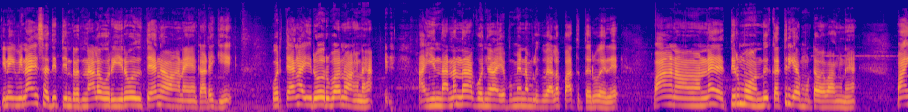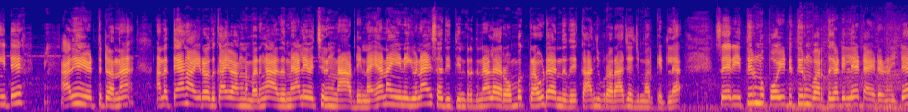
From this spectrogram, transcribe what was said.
இன்றைக்கி விநாயகர் சதுர்த்தின்றதுனால ஒரு இருபது தேங்காய் வாங்கினேன் என் கடைக்கு. ஒரு தேங்காய் இருபது ரூபான்னு வாங்கினேன். இந்த அண்ணன் தான் கொஞ்சம் எப்பவுமே நம்மளுக்கு விலை பார்த்து தருவார். வாங்கின உடனே திரும்ப வந்து கத்திரிக்காய் மூட்டை வாங்கினேன். வாங்கிட்டு அதையும் எடுத்துகிட்டு வந்தேன். அந்த தேங்காய் இருபது காய் வாங்கின பாருங்கள் அது மேலே வச்சிருங்கண்ணா அப்படின்னா. ஏன்னா இன்றைக்கி விநாயகர் சதுர்த்தின்றதுனால ரொம்ப க்ரௌடாக இருந்தது காஞ்சிபுரம் ராஜாஜி மார்க்கெட்டில் சரி திரும்ப போயிட்டு திரும்ப வரத்துக்காட்டி லேட் ஆகிடும்னுட்டு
